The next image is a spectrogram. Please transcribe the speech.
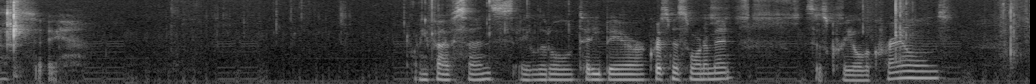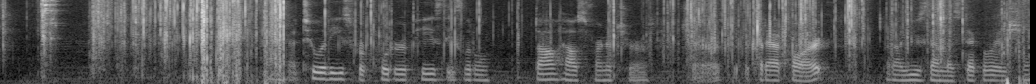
let's see. 25 cents. A little teddy bear Christmas ornament. It says Crayola Crowns. got two of these for a quarter a piece. These little dollhouse furniture chairs with the cutout heart. But I'll use them as decoration.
